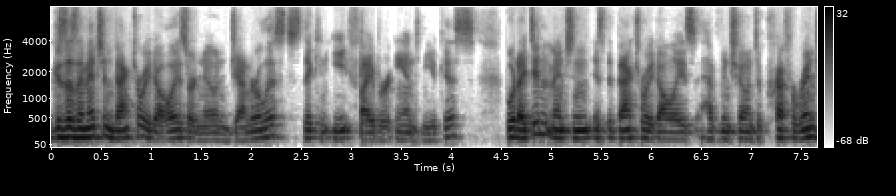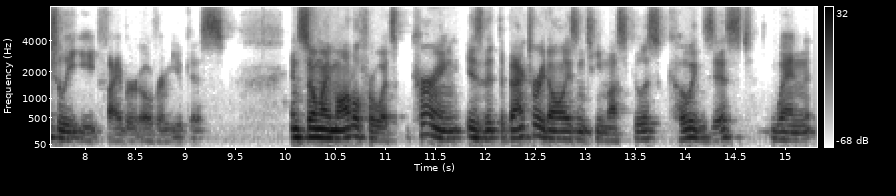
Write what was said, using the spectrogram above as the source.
Because as I mentioned, Bacteroidales are known generalists that can eat fiber and mucus. But what I didn't mention is that Bacteroidales have been shown to preferentially eat fiber over mucus. And so my model for what's occurring is that the Bacteroidales and T. musculus coexist when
